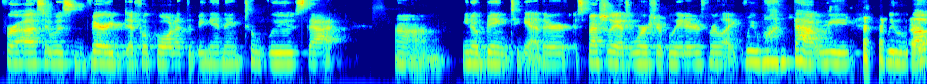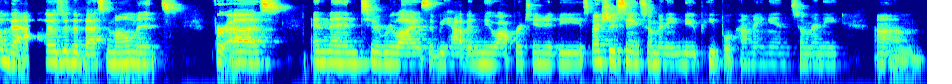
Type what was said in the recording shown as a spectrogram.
for us, it was very difficult at the beginning to lose that um, you know, being together, especially as worship leaders, we're like, we want that. We we love that. Those are the best moments for us. And then to realize that we have a new opportunity, especially seeing so many new people coming in, so many um,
